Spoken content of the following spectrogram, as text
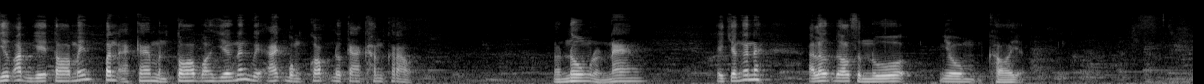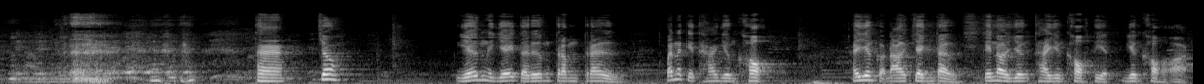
យើងអត់និយាយតមែនប៉ុន្តែអាការមិនតរបស់យើងហ្នឹងវាអាចបង្កប់នៅការខឹងក្រោធរនងរណាងអីចឹងណាឥឡូវដល់សំណួរញោមក្រោយថាចុះ យើងនិយាយតែរឿងត្រឹមត្រូវប៉ុន្តែគេថាយើងខុសហើយយើងក៏ដើរចេញទៅគេនៅយើងថាយើងខុសទៀតយើងខុសអត់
